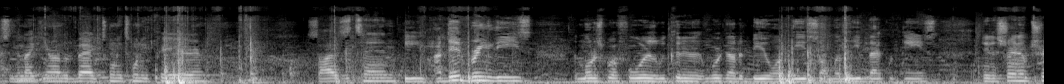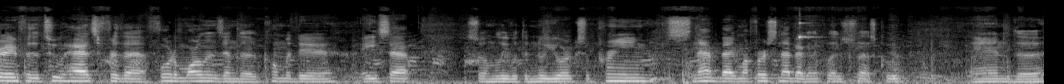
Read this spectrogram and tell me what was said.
So the Nike on the back, 2020 pair, size 10. I did bring these, the Motorsport 4s. We couldn't work out a deal on these, so I'm gonna leave back with these. Did a straight up trade for the two hats for the Florida Marlins and the Comodere ASAP. So I'm gonna leave with the New York Supreme snapback, my first snapback in the collection, so that's cool. And the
